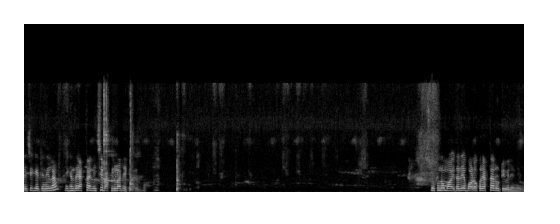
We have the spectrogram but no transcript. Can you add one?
লেচি কেটে নিলাম। এখান থেকে একটা নিচ্ছি, বাকিগুলো ঢেকে রাখব। শুকনো ময়দা দিয়ে বড় করে একটা রুটি বেলে নেব।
